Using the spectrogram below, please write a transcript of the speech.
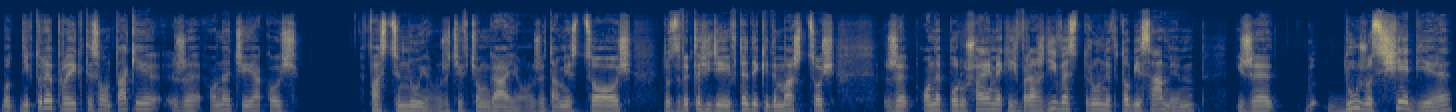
Bo niektóre projekty są takie, że one cię jakoś fascynują, że cię wciągają, że tam jest coś, to zwykle się dzieje wtedy, kiedy masz coś, że one poruszają jakieś wrażliwe struny w tobie samym i że dużo z siebie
